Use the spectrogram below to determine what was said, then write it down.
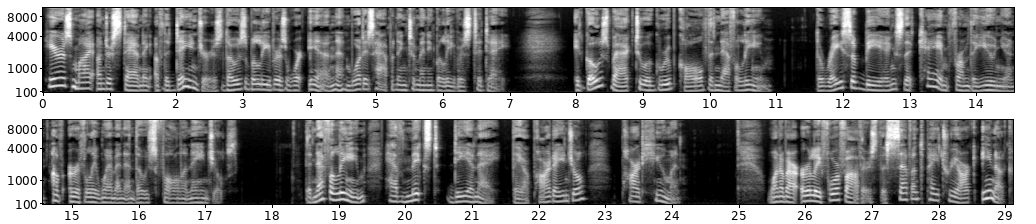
here's my understanding of the dangers those believers were in and what is happening to many believers today. It goes back to a group called the Nephilim, the race of beings that came from the union of earthly women and those fallen angels. The Nephilim have mixed DNA They are part angel, part human. One of our early forefathers, the seventh patriarch Enoch,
